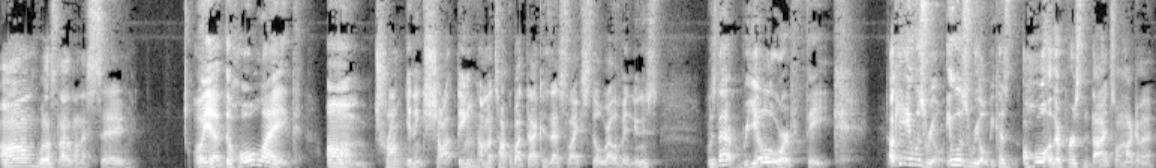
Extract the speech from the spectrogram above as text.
Um, what else did I want to say? Oh yeah, the whole like um Trump getting shot thing. I'm gonna talk about that because that's like still relevant news was that real or fake? Okay, it was real. It was real because a whole other person died, so I'm not gonna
